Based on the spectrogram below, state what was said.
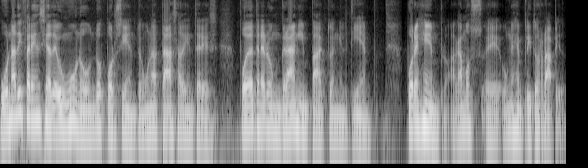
una diferencia de un 1 o un 2% en una tasa de interés puede tener un gran impacto en el tiempo. Por ejemplo, hagamos eh, un ejemplito rápido.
